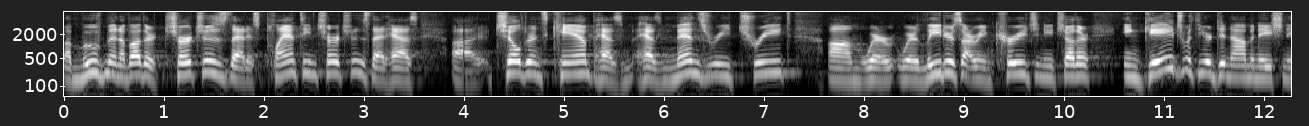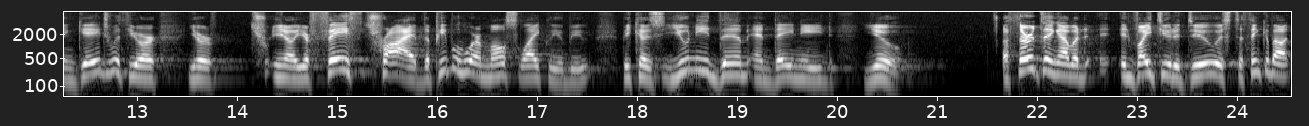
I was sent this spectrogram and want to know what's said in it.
a movement of other churches that is planting churches, that has uh, children's camp, has, has men's retreat, um, where, where leaders are encouraging each other. Engage with your denomination, engage with your, your, you know, your faith tribe, the people who are most likely to be, because you need them and they need you. A third thing I would invite you to do is to think about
